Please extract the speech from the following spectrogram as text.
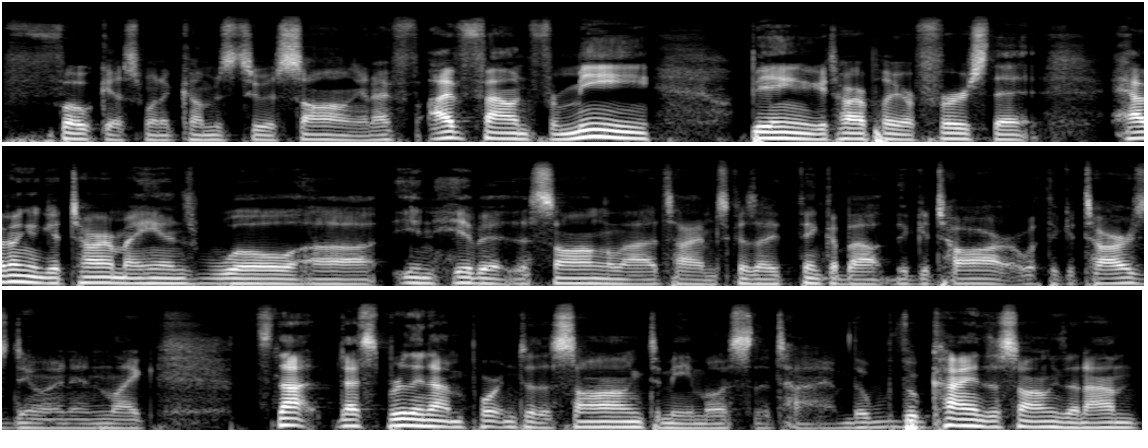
focus when it comes to a song, and I've I've found for me being a guitar player first that having a guitar in my hands will uh, inhibit the song a lot of times because I think about the guitar what the guitar's doing and like it's not that's really not important to the song to me most of the time. The the kinds of songs that I'm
